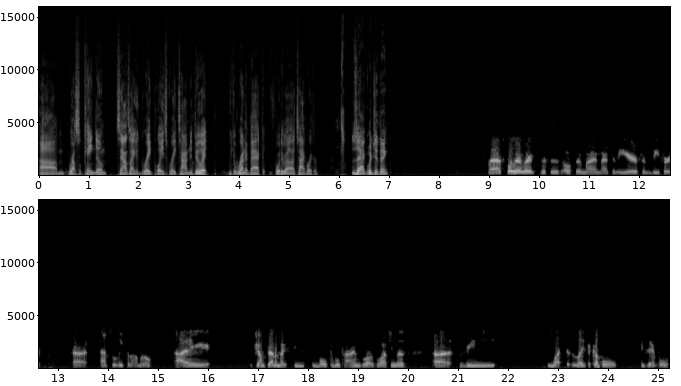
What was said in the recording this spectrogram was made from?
um, Wrestle Kingdom. Sounds like a great place, great time to do it. We can run it back for the uh, tiebreaker. Zach, what'd you think? Uh, spoiler alert: This is also my match of the year for the Beefers. Uh, absolutely phenomenal. I jumped out of my seat multiple times while I was watching this. Uh, the what, like a couple examples.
